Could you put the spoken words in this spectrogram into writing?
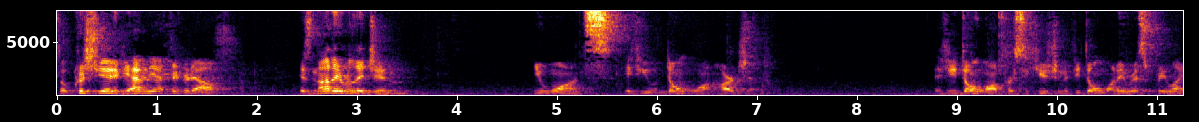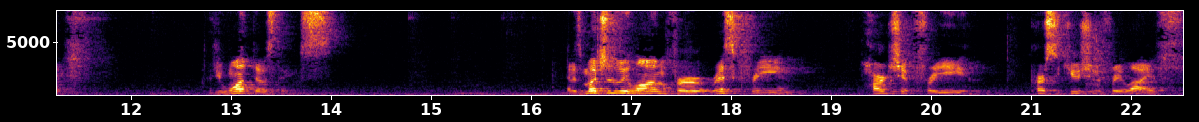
So, Christianity, if you haven't yet figured out, is not a religion you want if you don't want hardship, if you don't want persecution, if you don't want a risk free life, if you want those things. And as much as we long for risk free, hardship free, persecution free life,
